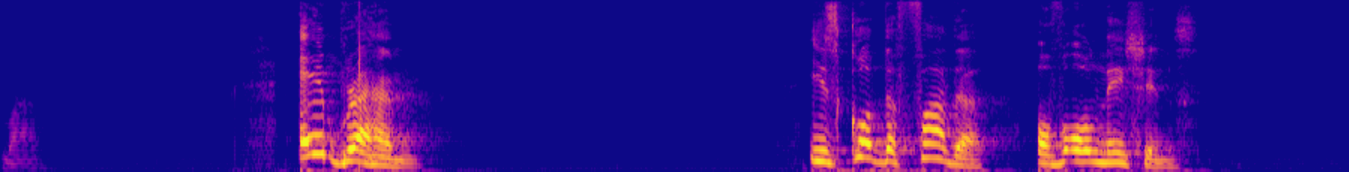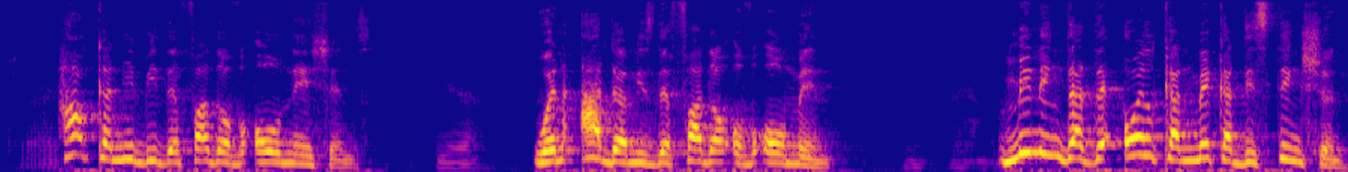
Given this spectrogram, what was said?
Wow. Abraham is called the father of all nations. How can he be the father of all nations Yeah. when Adam is the father of all men? Meaning that the oil can make a distinction.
